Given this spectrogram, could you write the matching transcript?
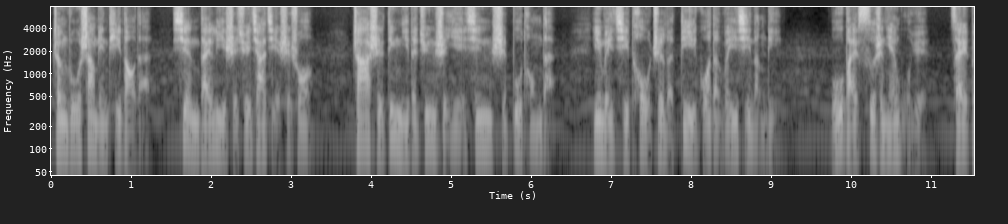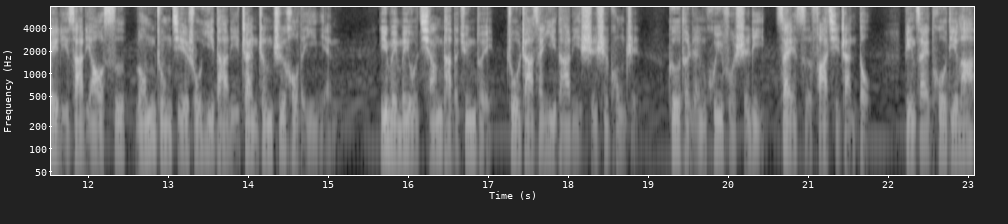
正如上面提到的，现代历史学家解释说，扎什丁尼的军事野心是不同的，因为其透支了帝国的维系能力。五百四十年五月，在贝里萨里奥斯隆重结束意大利战争之后的一年，因为没有强大的军队驻扎在意大利实施控制，哥特人恢复实力，再次发起战斗，并在托迪拉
